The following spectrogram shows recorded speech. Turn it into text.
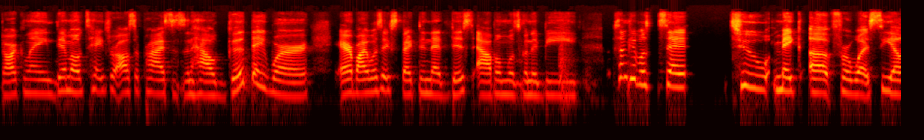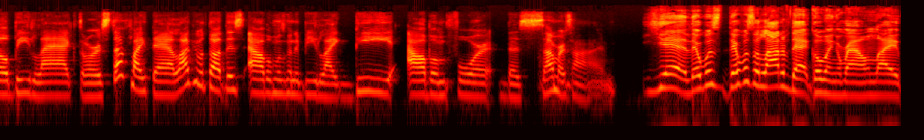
Dark Lane demo tapes were all surprises and how good they were. Everybody was expecting that this album was going to be. Some people said to make up for what CLB lacked or stuff like that. A lot of people thought this album was going to be like the album for the summertime. Yeah, there was there was a lot of that going around like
